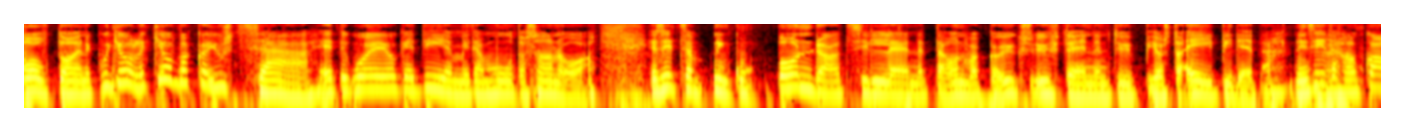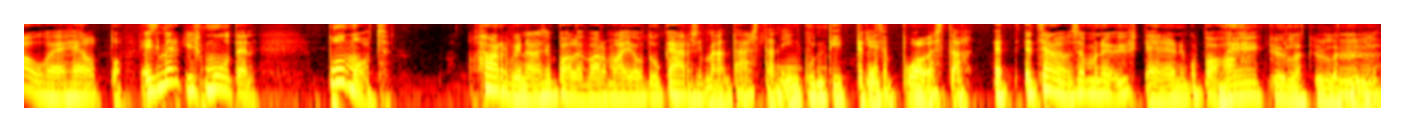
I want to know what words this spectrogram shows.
polttoaine, kun joillekin on vaikka just sää, että kun ei oikein tiedä mitä muuta sanoa. Ja sit sä niin bondaat silleen, että on vaikka yksi yhteinen tyyppi, josta ei pidetä, niin siitähän on kauhean helppo. Esimerkiksi muuten pomot harvinaisen paljon varmaan joutuu kärsimään tästä niin kuin tittelinsä puolesta. Että et sehän on semmoinen yhteinen niin kuin paha. Niin, kyllä, kyllä, mm. kyllä.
